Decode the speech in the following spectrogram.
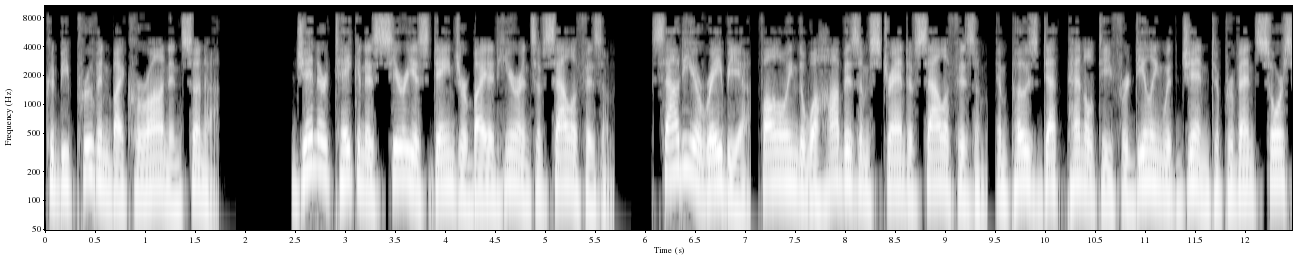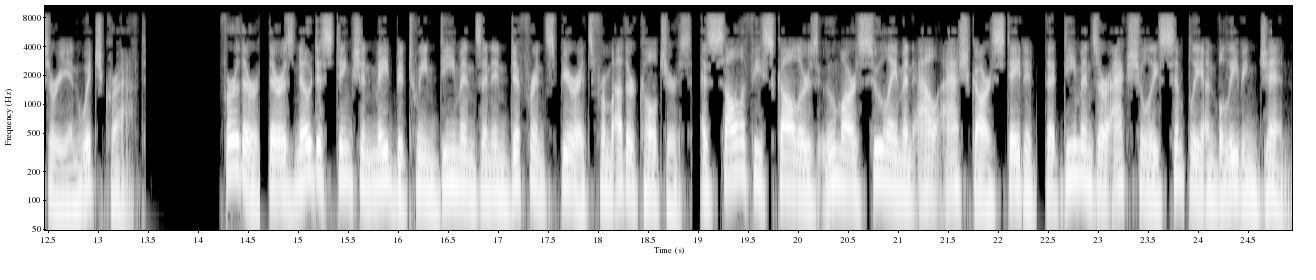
could be proven by Quran and Sunnah. Jinn are taken as serious danger by adherents of Salafism. Saudi Arabia, following the Wahhabism strand of Salafism, imposed death penalty for dealing with jinn to prevent sorcery and witchcraft. Further, there is no distinction made between demons and indifferent spirits from other cultures, as Salafi scholars Umar Sulayman al-Ashqar stated, that demons are actually simply unbelieving jinn.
